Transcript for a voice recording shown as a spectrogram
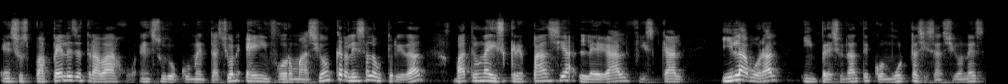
en sus papeles de trabajo, en su documentación e información que realiza la autoridad, va a tener una discrepancia legal, fiscal y laboral impresionante con multas y sanciones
